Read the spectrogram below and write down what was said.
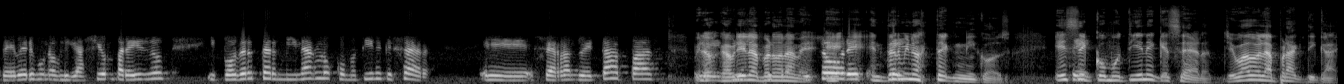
deber, es una obligación para ellos y poder terminarlo como tiene que ser, eh, cerrando etapas. Pero, eh, Gabriela, perdóname, eh, en Sí. términos técnicos, ese Sí. como tiene que ser, llevado a la práctica,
